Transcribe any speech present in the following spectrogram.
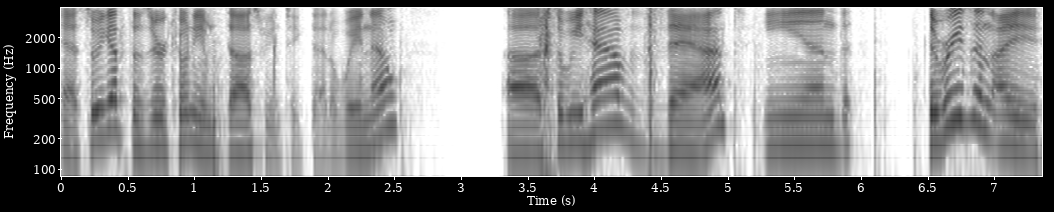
Yeah, so we got the zirconium dust. We can take that away now. Uh, so we have that. And the reason I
